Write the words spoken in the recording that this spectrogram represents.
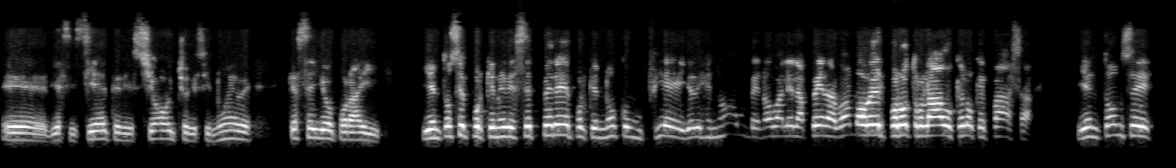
17, 18, 19, qué sé yo, por ahí. Y entonces, porque me desesperé, porque no confié, yo dije, no, hombre, no vale la pena, vamos a ver por otro lado qué es lo que pasa. Y entonces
